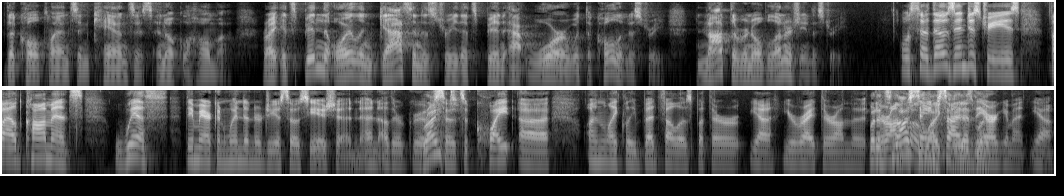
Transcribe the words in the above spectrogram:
the coal plants in Kansas and Oklahoma, right? It's been the oil and gas industry that's been at war with the coal industry, not the renewable energy industry. Well, so those industries filed comments with the American Wind Energy Association and other groups. Right. So it's a quite uh, unlikely bedfellows, but they're yeah, you're right. They're on the but they're on the same side of the my, argument. Yeah.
